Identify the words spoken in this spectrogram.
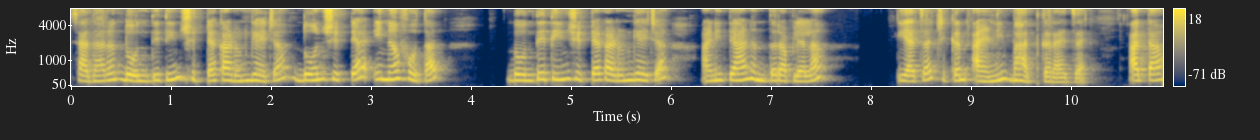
साधारण दोन ते तीन शिट्ट्या काढून घ्यायच्या. दोन शिट्ट्या इनफ होतात. दोन ते तीन शिट्ट्या काढून घ्यायच्या आणि त्यानंतर आपल्याला याचा चिकन आळणी भात करायचा आहे आता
